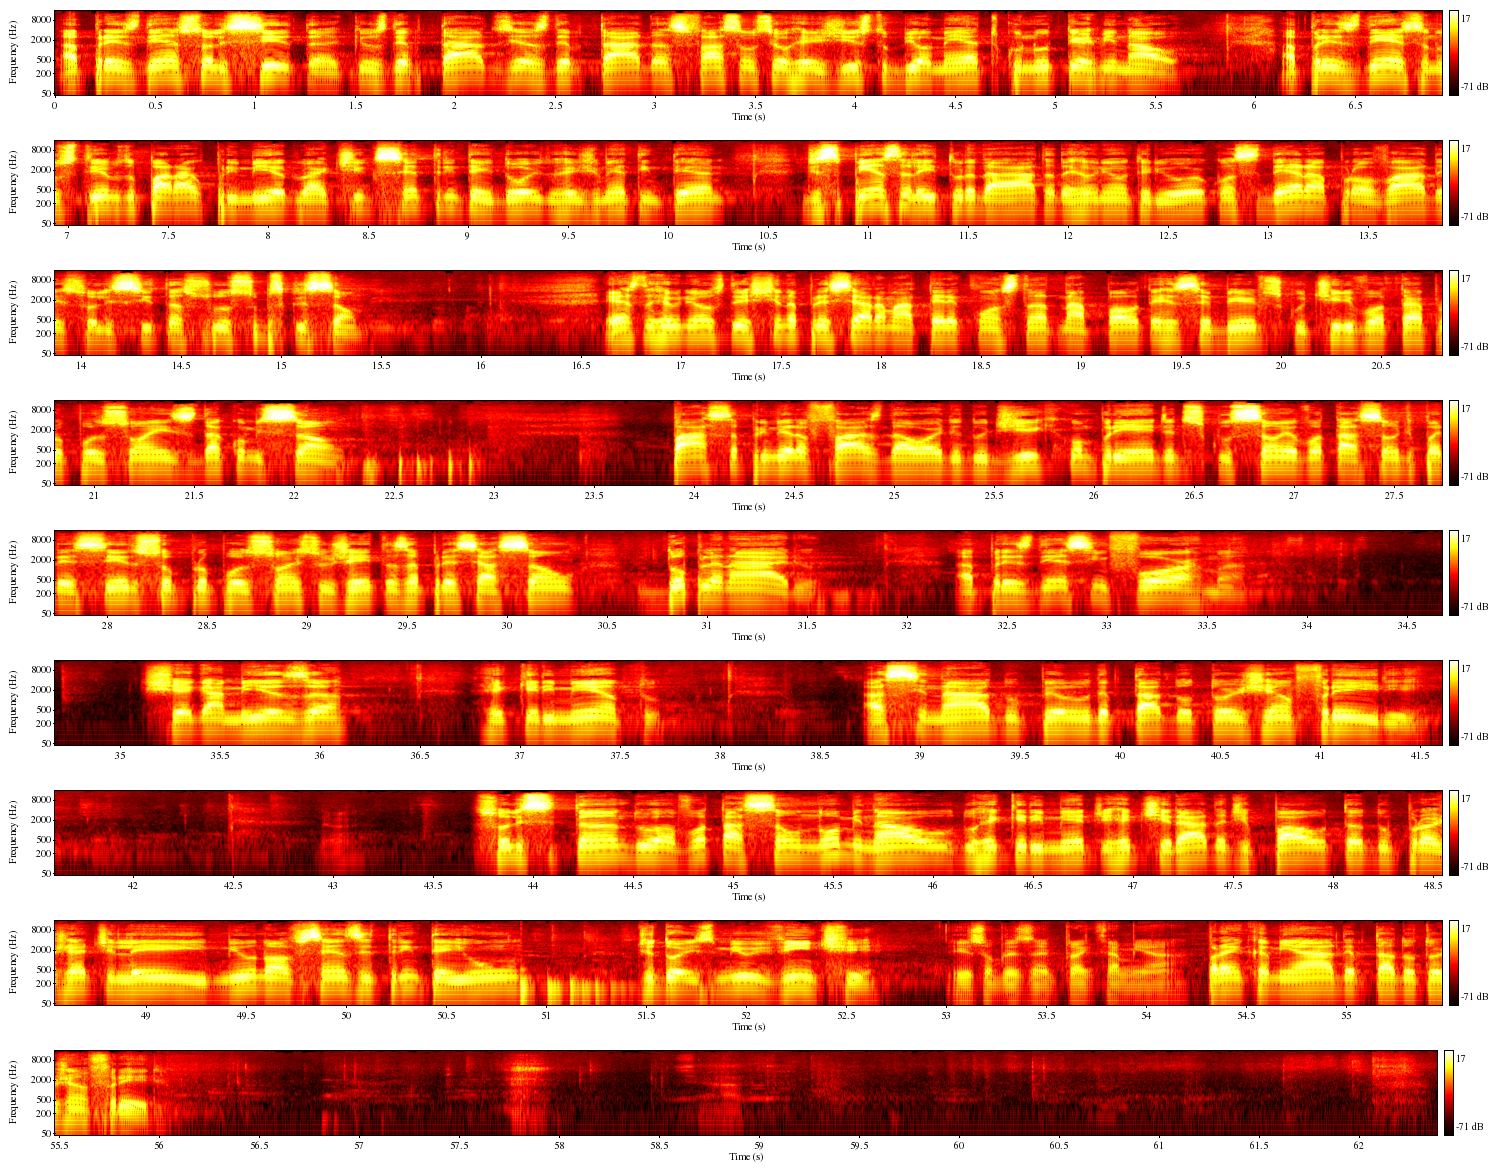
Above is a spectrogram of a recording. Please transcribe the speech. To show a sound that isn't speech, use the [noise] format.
a presidência solicita que os deputados e as deputadas façam seu registro biométrico no terminal. A presidência, nos termos do parágrafo 1 do artigo 132 do Regimento Interno, dispensa a leitura da ata da reunião anterior, considera aprovada e solicita a sua subscrição. Esta reunião se destina a apreciar a matéria constante na pauta e receber, discutir e votar proposições da comissão passa a primeira fase da ordem do dia, que compreende a discussão e a votação de pareceres sobre proposições sujeitas à apreciação do plenário. A presidência informa, chega à mesa requerimento assinado pelo deputado doutor Jean Freire, solicitando a votação nominal do requerimento de retirada de pauta do projeto de lei 1931 de 2020. Isso, senhor presidente, para encaminhar. Para encaminhar, deputado doutor Jean Freire.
